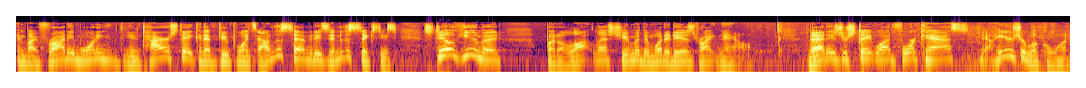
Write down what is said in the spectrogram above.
and by Friday morning, the entire state could have dew points out of the 70s into the 60s. Still humid, but a lot less humid than what it is right now. That is your statewide forecast. Now, here's your local one.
